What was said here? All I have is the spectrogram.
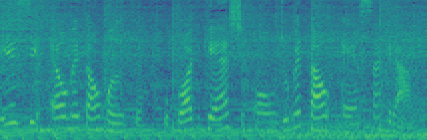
Esse é o Metal Mantra, o podcast onde o metal é sagrado.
